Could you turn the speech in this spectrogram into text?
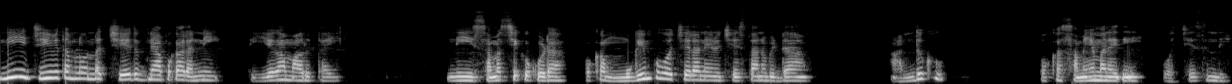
నీ జీవితంలో ఉన్న చేదు జ్ఞాపకాలన్నీ తీయగా మారుతాయి. నీ సమస్యకు కూడా ఒక ముగింపు వచ్చేలా నేను చేస్తాను బిడ్డా. అందుకు ఒక సమయం అనేది వచ్చేసింది.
